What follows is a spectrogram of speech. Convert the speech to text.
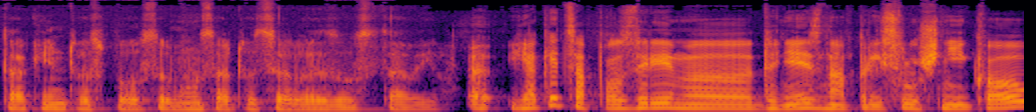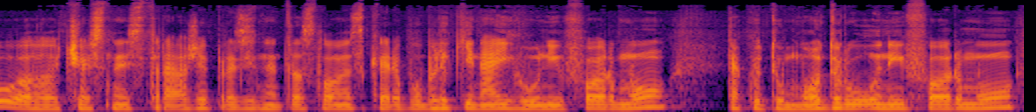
takýmto spôsobom sa to celé zostavilo. E, ja keď sa pozriem e, dnes na príslušníkov e, Čestnej stráže prezidenta Slovenskej republiky na ich uniformu, takú tú modrú uniformu,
